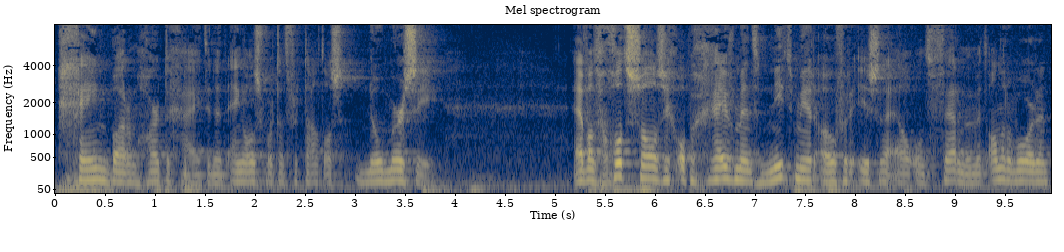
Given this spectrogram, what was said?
geen barmhartigheid. In het Engels wordt dat vertaald als no mercy. En want God zal zich op een gegeven moment niet meer over Israël ontfermen. Met andere woorden,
